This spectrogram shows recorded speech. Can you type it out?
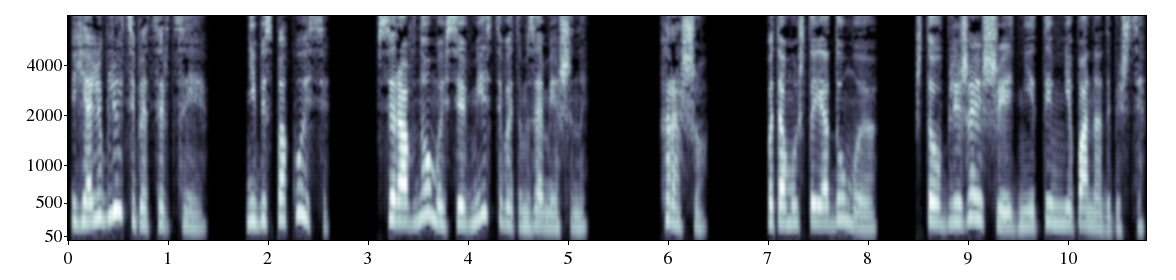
«Я люблю тебя, Церцея. Не беспокойся. Все равно мы все вместе в этом замешаны. Хорошо, потому что я думаю, что в ближайшие дни ты мне понадобишься.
